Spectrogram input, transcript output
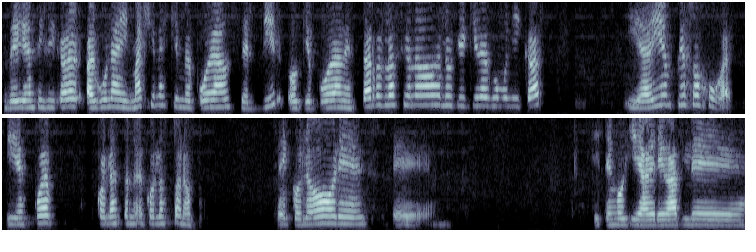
de identificar algunas imágenes que me puedan servir o que puedan estar relacionadas a lo que quiera comunicar y ahí empiezo a jugar y después con, las con los tonos si hay colores eh, si tengo que agregarle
